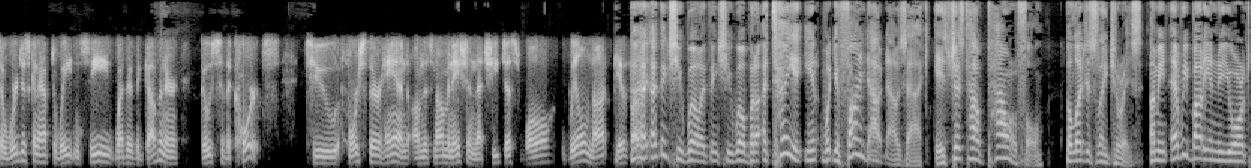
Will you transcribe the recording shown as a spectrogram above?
So we're just going to have to wait and see whether the governor goes to the courts to force their hand on this nomination that she just will will not give up. I, I think she will. I think she will. But I tell you, you know, what you find out now, Zach, is just how powerful the legislature is. I mean, everybody in New York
